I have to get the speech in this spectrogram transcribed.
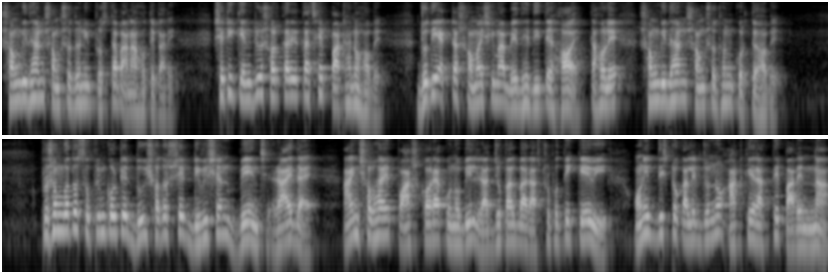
সংবিধান সংশোধনী প্রস্তাব আনা হতে পারে। সেটি কেন্দ্রীয় সরকারের কাছে পাঠানো হবে। যদি একটা সময়সীমা বেঁধে দিতে হয়, তাহলে সংবিধান সংশোধন করতে হবে। প্রসঙ্গত, সুপ্রিম কোর্টের দুই সদস্যের ডিভিশন বেঞ্চ রায় দেয়, আইনসভায় পাশ করা কোনো বিল রাজ্যপাল বা রাষ্ট্রপতি কেউই অনির্দিষ্টকালের জন্য আটকে রাখতে পারেন না।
